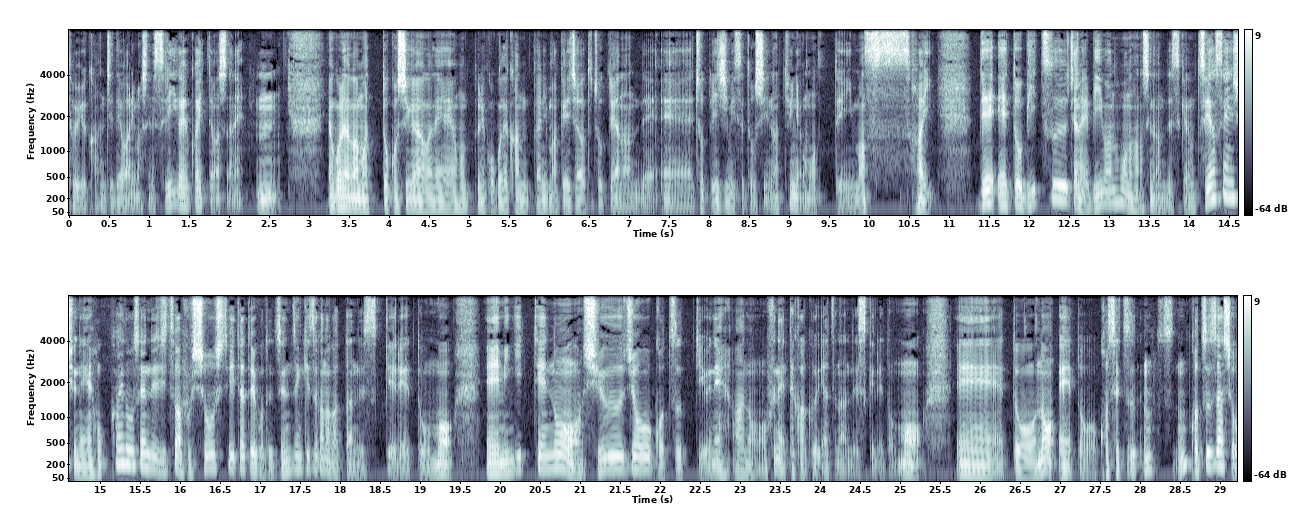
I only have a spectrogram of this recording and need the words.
という感じではありましたね。3がよく入ってましたね。うん。いや、これだからマット越谷がね、本当にここで簡単に負けちゃうとちょっと嫌なんで、えー、ちょっと意地見せてほしいなっていうふうには思っています。はい。で、えっ、ー、と、B2 じゃない、B1 の方の話なんですけど、津屋選手ね、北海道戦で実は負傷していたということで全然気づかなかったんですけれども、えー、右手の修上骨っていうね、あの、船って書くやつなんですけれども、えっ、ー、と、の、えっ、と、骨折、ん？骨座症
